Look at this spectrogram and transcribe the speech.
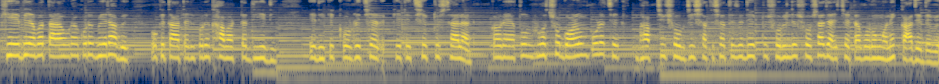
খেয়ে দিয়ে আবার তাড়াহুড়া করে বেরাবে। ওকে তাড়াতাড়ি করে খাবারটা দিয়ে দিই। এদিকে করেছে কেটেছি একটু স্যালাড। কারণ এত বছর গরম পড়েছে, ভাবছি সবজির সাথে সাথে যদি একটু শরীরে শসা যায়, সেটা বরং অনেক কাজে দেবে।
